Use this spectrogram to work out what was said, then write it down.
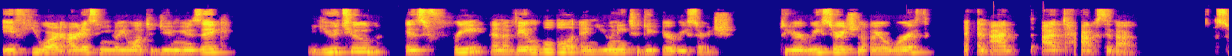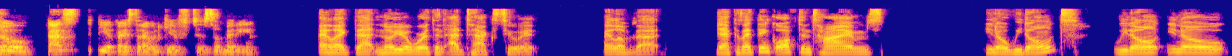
if you are an artist and you know you want to do music, YouTube is free and available, and you need to do your research. Do your research, know your worth, and add add tax to that. So that's the advice that I would give to somebody. I like that. Know your worth and add tax to it. I love that. Yeah, because I think oftentimes, you know, we don't. We don't, you know,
